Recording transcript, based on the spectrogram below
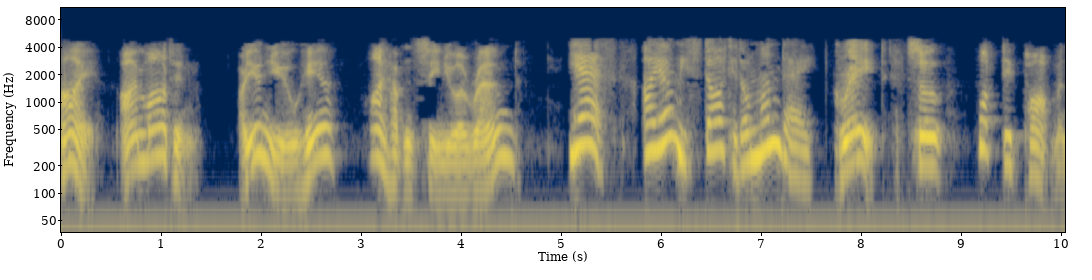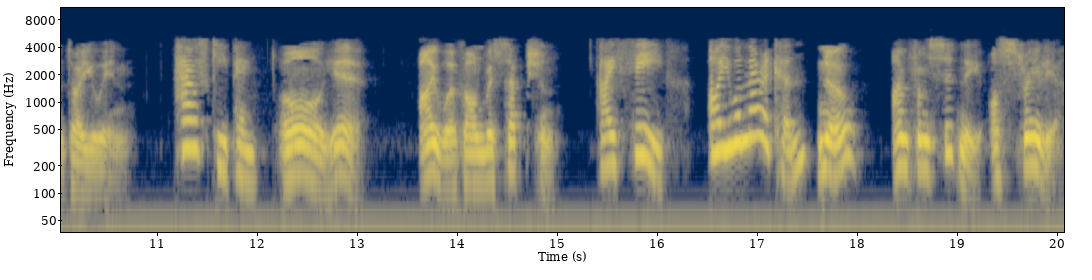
Hi, I'm Martin. Are you new here? I haven't seen you around. Yes, I only started on Monday. Great. So, what department are you in? Housekeeping. Oh, yeah. I work on reception. I see. Are you American? No, I'm from Sydney, Australia.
